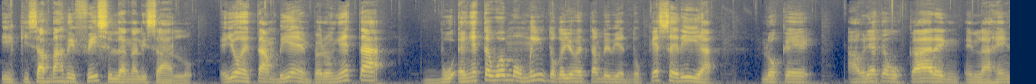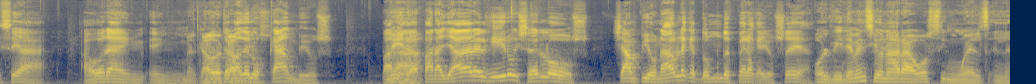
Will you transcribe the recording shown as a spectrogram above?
y quizás más difícil de analizarlo. Ellos están bien, pero en esta en este buen momento que ellos están viviendo, ¿qué sería lo que habría que buscar en, en la agencia ahora en, en- Mercado en el de tema de los cambios? Para, Mira. para ya dar el giro y ser los championables que todo el mundo espera que ellos sean. Olvidé mencionar a Austin Wells en la,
